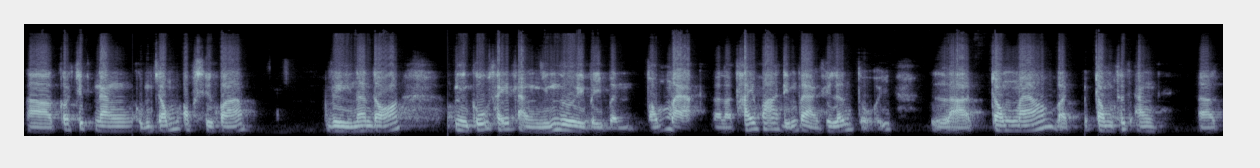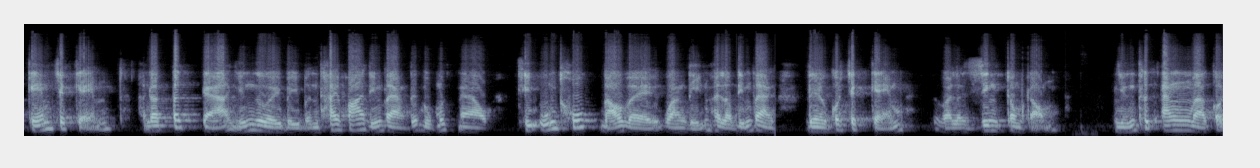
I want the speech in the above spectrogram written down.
à, có chức năng cũng chống oxy hóa vì nên đó nghiên cứu thấy rằng những người bị bệnh võng mạc là thái hóa điểm vàng khi lớn tuổi là trong máu và trong thức ăn à, kém chất kẽm thành ra tất cả những người bị bệnh thái hóa điểm vàng đến một mức nào khi uống thuốc bảo vệ hoàng điểm hay là điểm vàng đều có chất kẽm gọi là zinc trong trọng những thức ăn mà có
